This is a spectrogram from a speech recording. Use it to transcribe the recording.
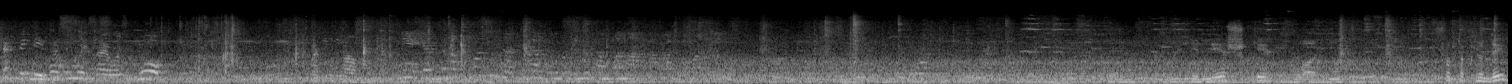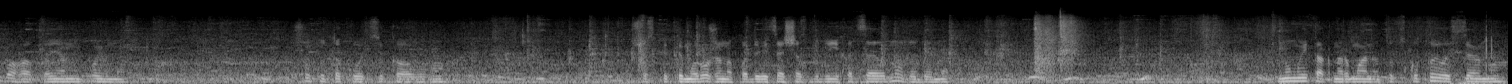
Так піди возьми цей ось боб. Так отам. Філешки, ладно. Що так людей багато, я не пойму. Що тут такого цікавого? Щось піти морожено, подивіться, зараз буду їхати все одно додому. Ну ми і так нормально тут скупилися. Ну.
